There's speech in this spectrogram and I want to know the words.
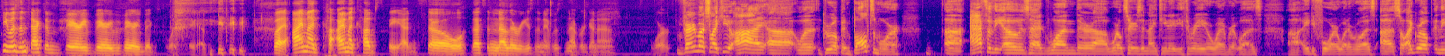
He was in fact a very, very, very big sports fan. but I'm a I'm a Cubs fan, so that's another reason it was never gonna work. Very much like you, I uh, wa- grew up in Baltimore. Uh, after the O's had won their uh, World Series in 1983 or whatever it was, uh, 84 or whatever it was. Uh, so I grew up in the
